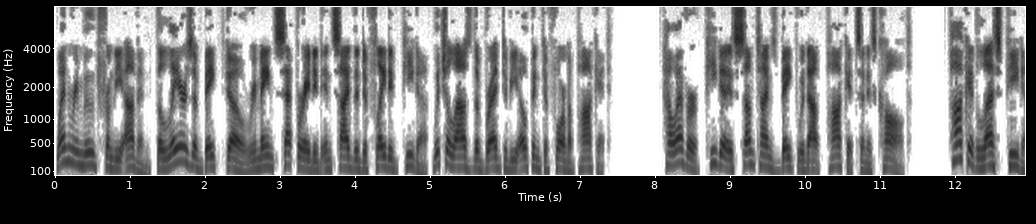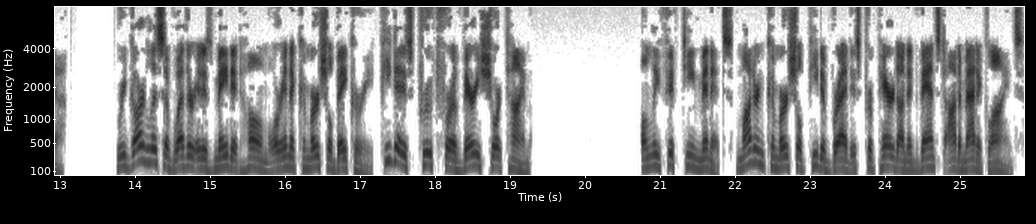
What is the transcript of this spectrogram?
When removed from the oven, the layers of baked dough remain separated inside the deflated pita, which allows the bread to be opened to form a pocket. However, pita is sometimes baked without pockets and is called pocket-less pita. Regardless of whether it is made at home or in a commercial bakery, pita is proofed for a very short time, only 15 minutes. Modern commercial pita bread is prepared on advanced automatic lines.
